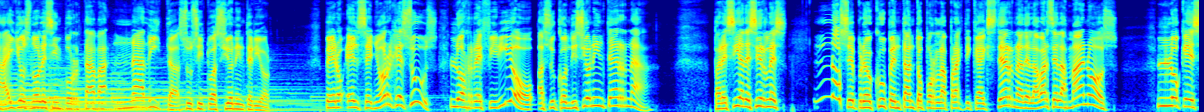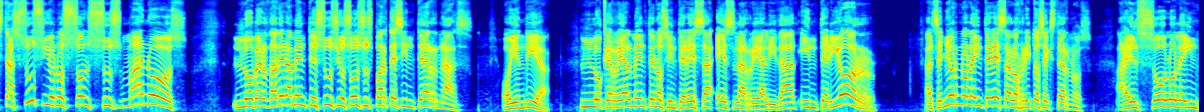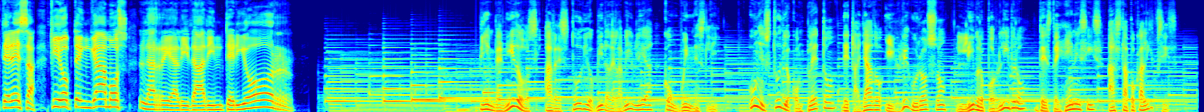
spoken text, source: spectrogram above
A ellos no les importaba nadita su situación interior. Pero el Señor Jesús los refirió a su condición interna. Parecía decirles, no se preocupen tanto por la práctica externa de lavarse las manos. Lo que está sucio no son sus manos. Lo verdaderamente sucio son sus partes internas. Hoy en día, lo que realmente nos interesa es la realidad interior. Al Señor no le interesan los ritos externos. A Él solo le interesa que obtengamos la realidad interior. Bienvenidos al estudio Vida de la Biblia con Witness Lee. Un estudio completo, detallado y riguroso, libro por libro, desde Génesis hasta Apocalipsis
